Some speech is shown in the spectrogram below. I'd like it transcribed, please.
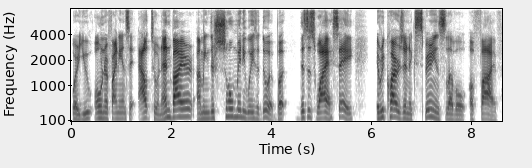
where you owner finance it out to an end buyer. I mean, there's so many ways to do it, but this is why I say it requires an experience level of 5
